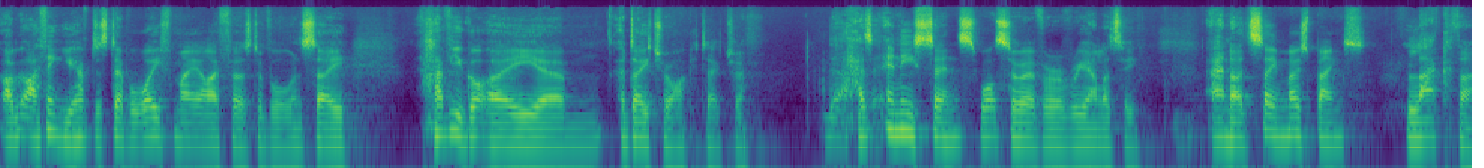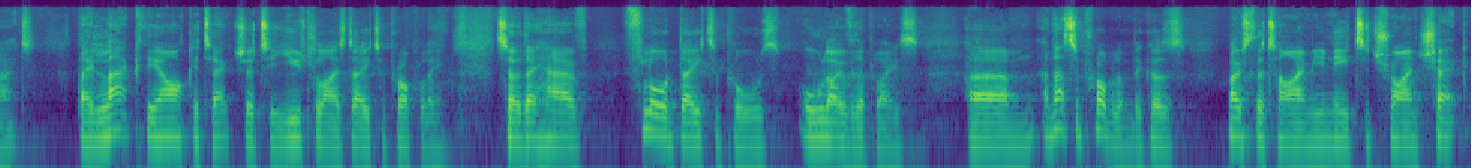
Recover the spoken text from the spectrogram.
I think you have to step away from AI first of all and say, have you got a, um, a data architecture that has any sense whatsoever of reality? And I'd say most banks lack that. They lack the architecture to utilize data properly. So they have flawed data pools all over the place. Um, and that's a problem because most of the time you need to try and check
